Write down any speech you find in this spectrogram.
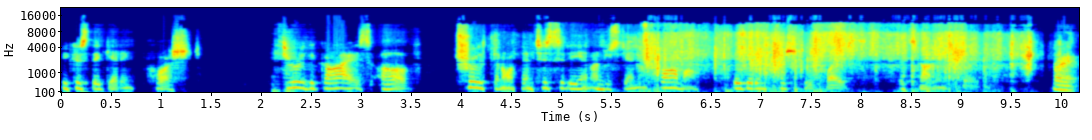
because they're getting pushed through the guise of truth and authenticity and understanding trauma, they're getting pushed to a place it's not integrated. Right.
